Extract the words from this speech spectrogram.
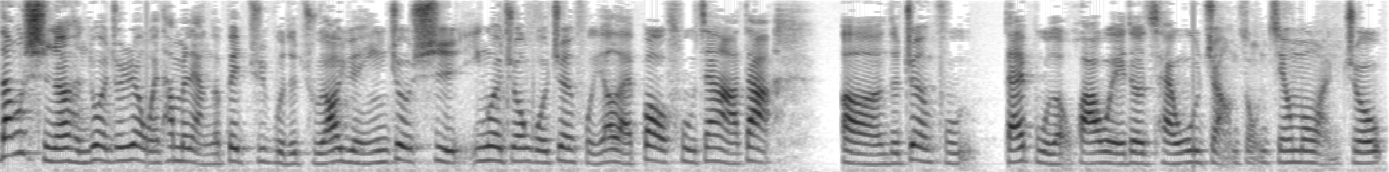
当时呢，很多人就认为他们两个被拘捕的主要原因，就是因为中国政府要来报复加拿大，呃的政府。逮捕了华为的财务长总监孟晚舟，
